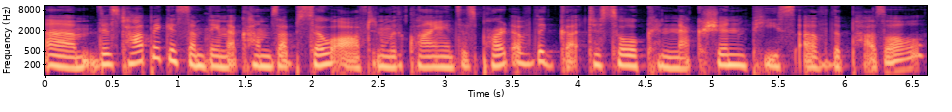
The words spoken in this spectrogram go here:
Um, this topic is something that comes up so often with clients as part of the gut to soul connection piece of the puzzle,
